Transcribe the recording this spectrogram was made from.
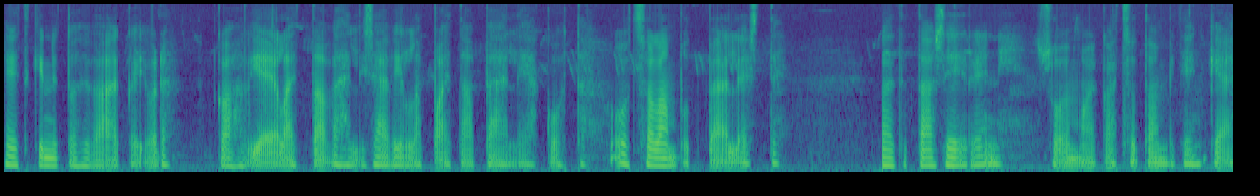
hetki. Nyt on hyvä aika juoda kahvia ja laittaa vähän lisää villapaitaa päälle ja kohta otsalamput päälle ja sitten laitetaan seireeni soimaan ja katsotaan miten käy.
